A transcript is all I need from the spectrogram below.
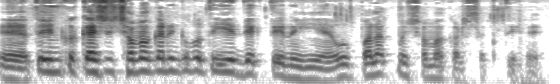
तो इनको कैसे क्षमा करेंगे? बोलते, ये देखते नहीं है, वो पलक में क्षमा कर सकते हैं।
